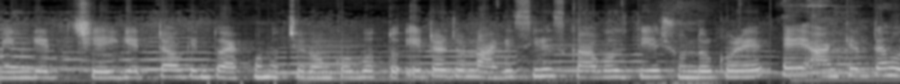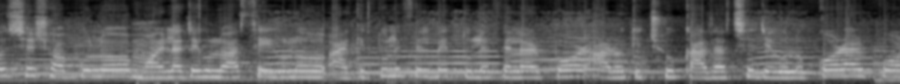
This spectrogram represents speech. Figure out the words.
মেন গেট সেই গেটটাও কিন্তু এখন হচ্ছে রং করব। তো এটার জন্য আগে সিরিজ কাগজ দিয়ে সুন্দর করে এই আঙ্কেলটা হচ্ছে সবগুলো ময়লা যেগুলো আছে এগুলো আগে তুলে ফেলবে। তুলে ফেলার পর আরও কিছু কাজ আছে যেগুলো করার পর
